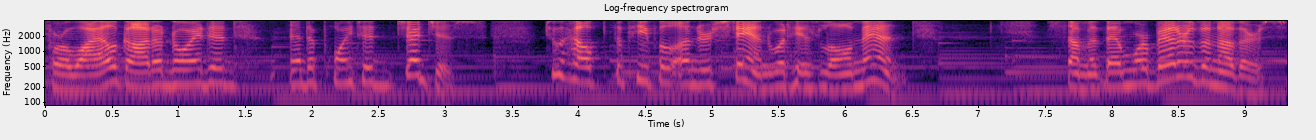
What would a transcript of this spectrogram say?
For a while, God anointed and appointed judges to help the people understand what his law meant. Some of them were better than others,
